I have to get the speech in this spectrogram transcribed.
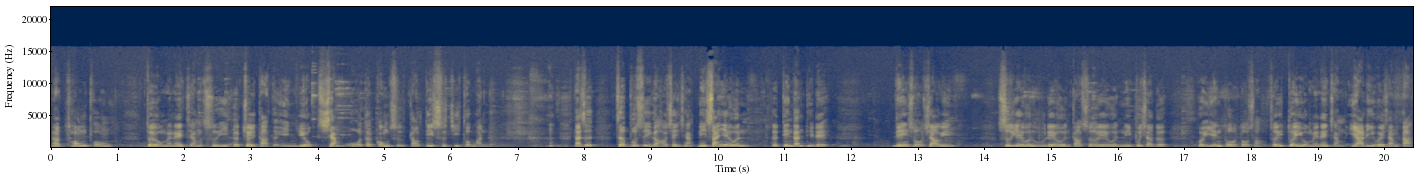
那通膨对我们来讲是一个最大的隐忧。像我的公司到第四季都满了。但是这不是一个好现象。你三月份的订单底类连锁效应，四月份、五月份到十二月份，你不晓得会延多多少，所以对于我们来讲压力非常大。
